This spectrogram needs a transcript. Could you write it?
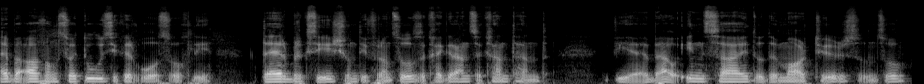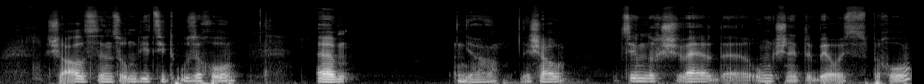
eben Anfang 2000er, wo so ein bisschen derber war und die Franzosen keine Grenzen kennt haben. Wie eben auch Inside oder Martyrs und so. Ist ja alles dann so um die Zeit rausgekommen. Ähm, ja, ist auch ziemlich schwer, ungeschnitten bei uns zu bekommen.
